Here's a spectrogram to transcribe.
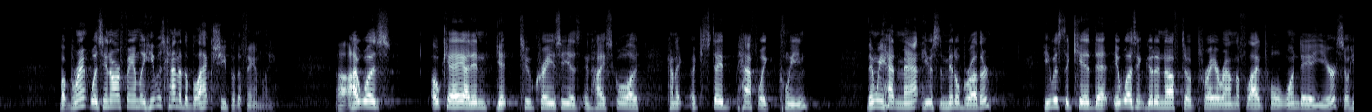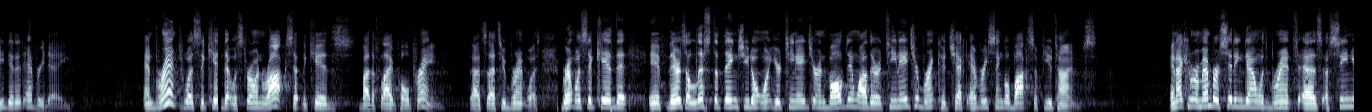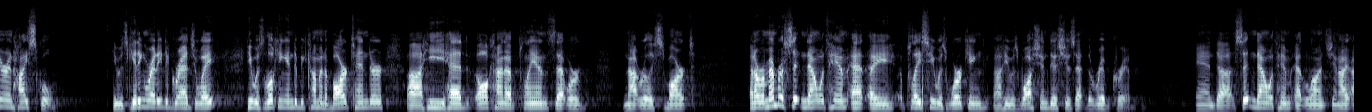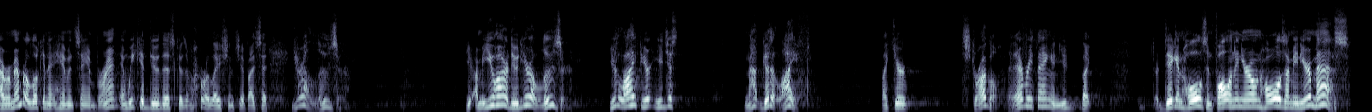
But Brent was in our family. He was kind of the black sheep of the family. Uh, I was okay. I didn't get too crazy as in high school. I kind of stayed halfway clean. Then we had Matt. He was the middle brother. He was the kid that it wasn't good enough to pray around the flagpole one day a year, so he did it every day. And Brent was the kid that was throwing rocks at the kids by the flagpole praying. That's, that's who Brent was. Brent was the kid that if there's a list of things you don't want your teenager involved in while they're a teenager, Brent could check every single box a few times. And I can remember sitting down with Brent as a senior in high school. He was getting ready to graduate. He was looking into becoming a bartender. Uh, he had all kind of plans that were not really smart. And I remember sitting down with him at a, place he was working. Uh, he was washing dishes at the rib crib. And uh, sitting down with him at lunch. And I, I remember looking at him and saying, Brent, and we could do this because of our relationship. I said, You're a loser. you I mean, you are, dude. You're a loser. Your life, you're, you're just not good at life. Like you're struggle at everything and you like digging holes and falling in your own holes. I mean, you're a mess.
